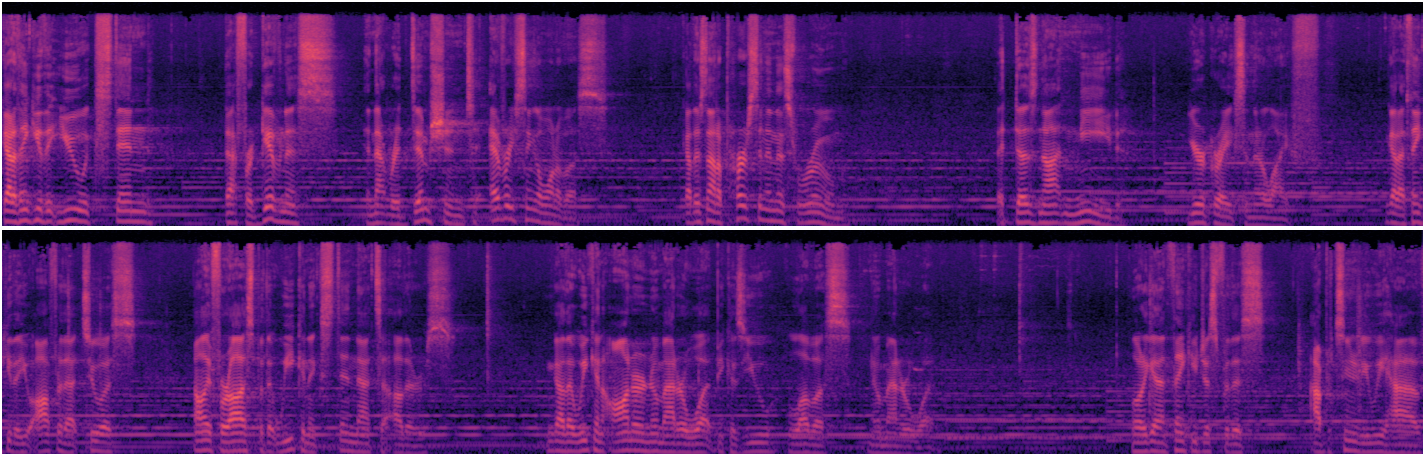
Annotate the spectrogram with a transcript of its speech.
God, I thank you that you extend that forgiveness and that redemption to every single one of us. God, there's not a person in this room that does not need your grace in their life. God, I thank you that you offer that to us, not only for us, but that we can extend that to others. And God, that we can honor no matter what because you love us no matter what. Lord, again, thank you just for this opportunity we have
